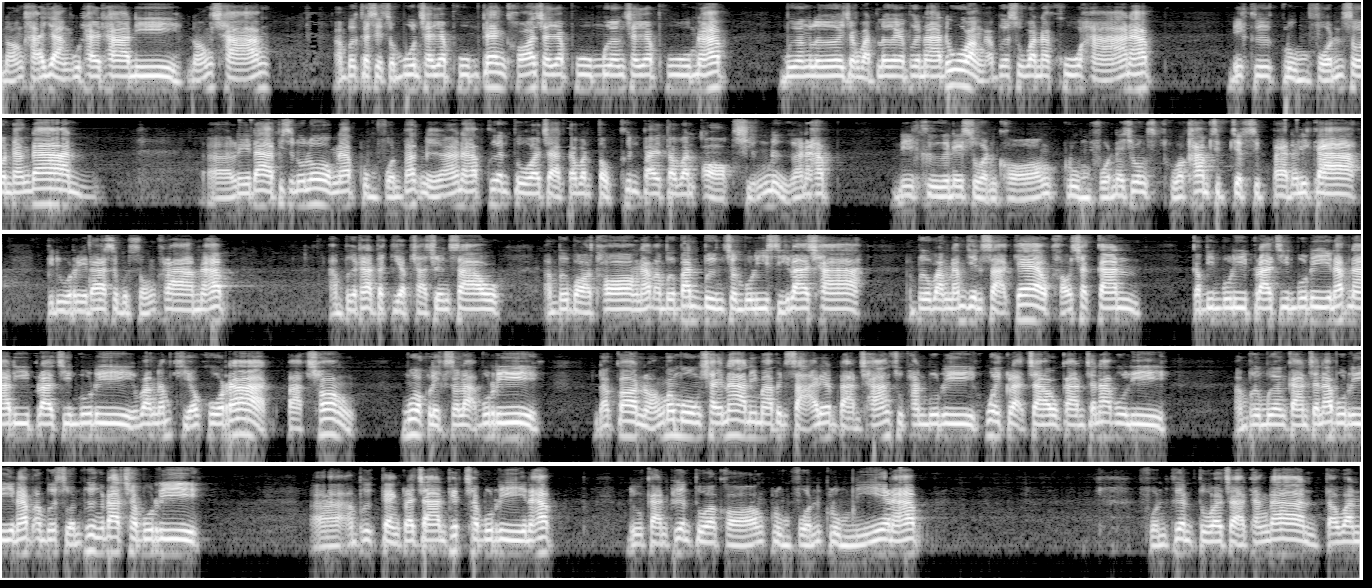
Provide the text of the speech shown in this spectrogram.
หนองขายอย่างอุทัยธานีหนองฉางอำเภอเกษตรสมบูรณ์ชัยภูมิแก้งคอชัยภูมิเมืองชัยภูมินะครับ เมืองเลยจังหวัดเลยอำเภอนาด้วงอำเภอสุวรรณคูหานะครับ นี่คือกลุ่มฝนโซนทางด้าน เรดาร์พิษณุโลกนะครับ กลุ่มฝนภาคเหนือนะครับ เคลื่อนตัวจากตะวันตกขึ้นไปตะวันออกเฉียงเหนือนะครับ นี่คือในส่วนของกลุ่มฝนในช่วงหัวค่ำ17-18 นาฬิกา ไปดูเรดาร์สมุทรสงครามนะครับอำเภอท่าตะเกียบฉะเชิงเซาอำเภอบ่อทองนะครับอำเภอบ้านบึงชนบุรีศรีราชาอำเภอวังน้ำเย็นสระแก้ว เขาชะกันกบินบุรีปราจีนบุรีนะครับนาดีปราจีนบุรี วังน้ำเขียวโคราช ปากช่อง มวกเหล็กสระบุรี แล้วก็หนองมะมงชัยนาทนี่มาเป็นสายเลยบด่านช้างสุพรรณบุรี ห้วยกระเจ้ากาญจนบุรีอำเภอเมืองกาญจนบุรีนะครับอำเภอสวนพึ่งราชบุรีอ่าอำเภอแก่งกระจานเพชรบุรีนะครับ ดูการเคลื่อนตัวของกลุ่มฝนกลุ่มนี้นะครับ ฝนเคลื่อนตัวจากทางด้านตะวัน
